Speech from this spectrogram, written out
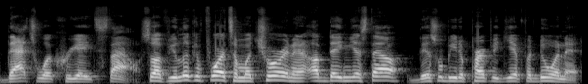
that's what creates style. So if you're looking forward to maturing and updating your style, this will be the perfect year for doing that.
